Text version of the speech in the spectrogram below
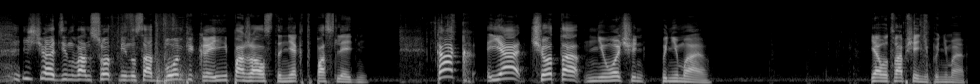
еще один ваншот, минус от бомпика. И, пожалуйста, некто последний. Как я что-то не очень понимаю. Я вот вообще не понимаю.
